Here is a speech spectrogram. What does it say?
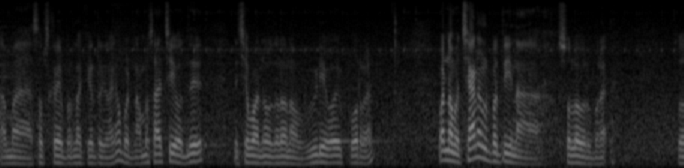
நம்ம சப்ஸ்கிரைபர்லாம் கேட்டிருக்கிறாங்க. பட் நம்ம சாட்சியை வந்து நிச்சயமாக இன்னொரு தடவை நான் வீடியோவே போடுறேன். பட் நம்ம சேனல் பற்றி நான் சொல்ல விரும்புகிறேன் ஸோ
